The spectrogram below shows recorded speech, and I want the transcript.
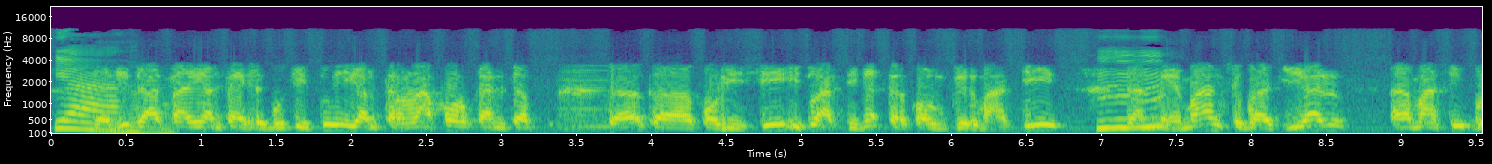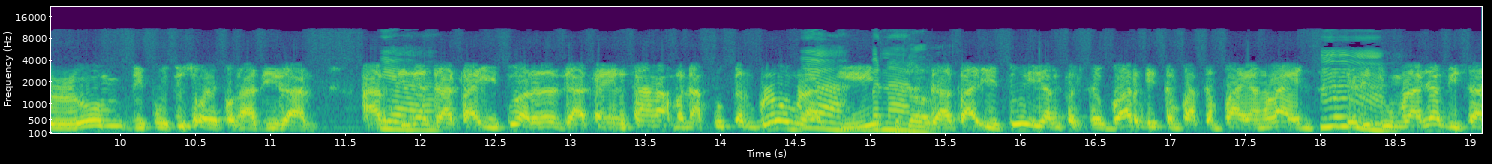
Ya. Jadi data yang saya sebut itu yang terlaporkan ke ke, ke polisi itu artinya terkonfirmasi hmm. dan memang sebagian uh, masih belum diputus oleh pengadilan. Artinya yeah. data itu adalah data yang sangat menakutkan. Belum yeah, lagi benar. data itu yang tersebar di tempat-tempat yang lain. Hmm. Jadi jumlahnya bisa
